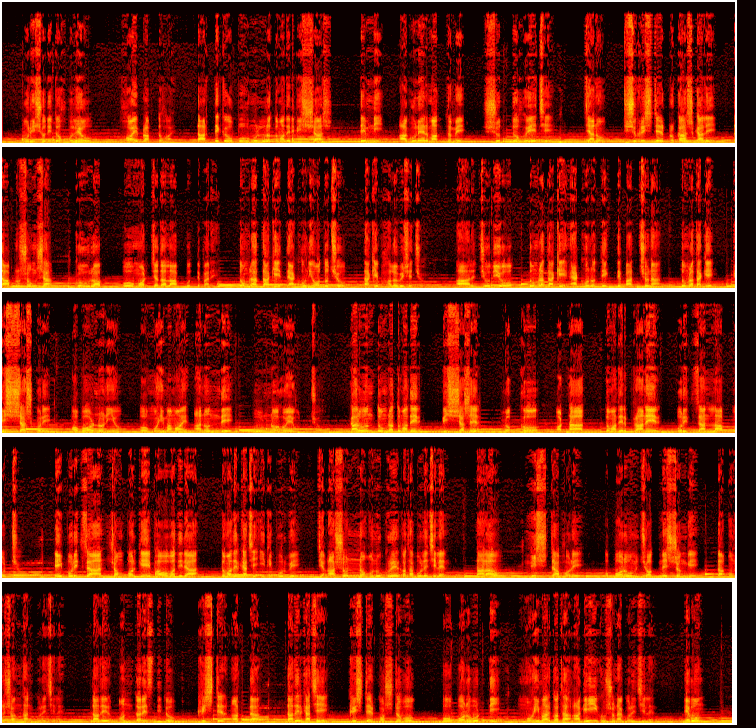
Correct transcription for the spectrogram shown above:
পরিশোধিত হলেও ভয়প্রাপ্ত হয়। তার থেকেও বহুমূল্য তোমাদের বিশ্বাস। তেমনি আগুনের মাধ্যমে শুদ্ধ হয়েছে যেন যীশুখ্রিস্টের প্রকাশকালে তা প্রশংসা, গৌরব ও মর্যাদা লাভ করতে পারে। তোমরা তাকে দেখনি, অথচ তাকে ভালোবেসেছ। আর যদিও তোমরা তাকে এখনও দেখতে পাচ্ছ না তোমরা তাকে বিশ্বাস করে অবর্ণনীয় ও মহিমাময় আনন্দে পূর্ণ হয়ে উঠছ। কারণ তোমরা তোমাদের বিশ্বাসের লক্ষ্য, অর্থাৎ তোমাদের প্রাণের পরিত্রাণ লাভ করছ। এই পরিত্রাণ সম্পর্কে ভাওবাদীরা তোমাদের কাছে ইতিপূর্বে যে আসন্ন অনুগ্রহের কথা বলেছিলেন, তারাও নিষ্ঠা ভরে ও পরম যত্নের সঙ্গে তা অনুসন্ধান করেছিলেন। তাদের অন্তরে স্থিত খ্রিস্টের আত্মা, তাদের কাছে খ্রিস্টের কষ্টভোগ ও পরবর্তী মহিমার কথা আগেই ঘোষণা করেছিলেন এবং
